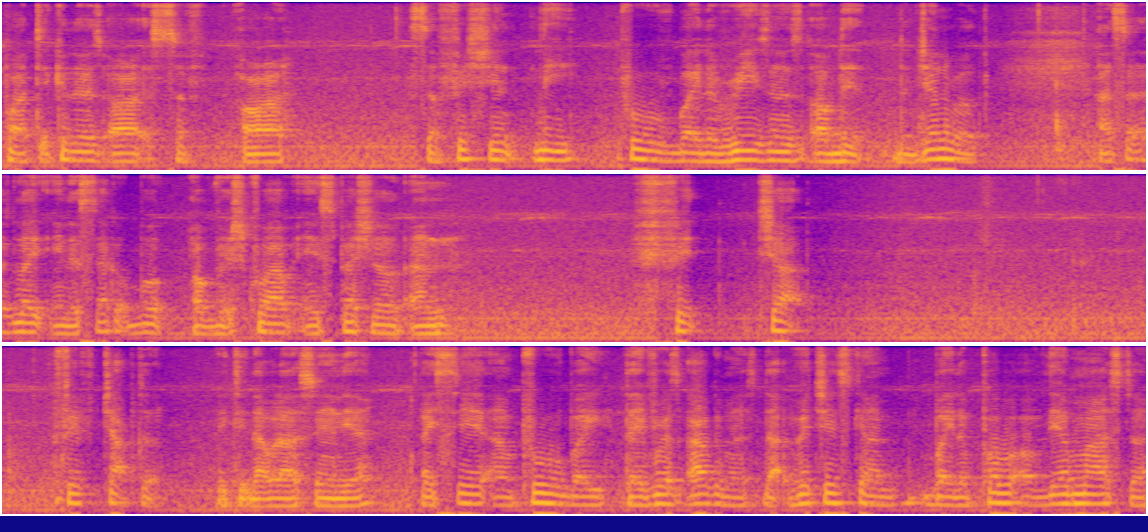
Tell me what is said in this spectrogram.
particulars are, are sufficiently proved by the reasons of the, the general, and such like in the second book of witchcraft in special and fifth chap fifth chapter. I think that what I was saying there. I say and prove by diverse arguments that witches can, by the power of their master,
